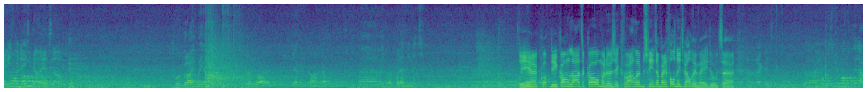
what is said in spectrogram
En niet dat de oude oma er doorheen rijdt. Ik weet niet waar deze guy is. Voor Brian ben jij Super Jordan. Jij bent Brian. Eh, weet je waar Brandon is? Die, ko- die kan later komen, dus ik verwacht dat misschien dat bij de volgende niet wel weer meedoet. Eh, jongens, jullie mogen beginnen.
